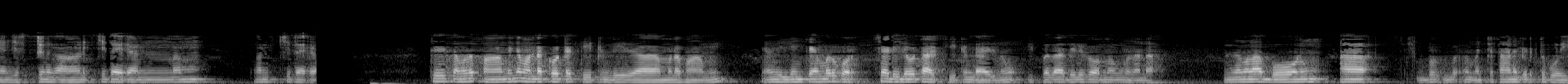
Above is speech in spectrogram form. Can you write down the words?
ഞാൻ ജസ്റ്റ് ഒന്ന് കാണിച്ചു തരണം. കാണിച്ചു തരാം നമ്മുടെ ഫാമിന്റെ മണ്ടക്കോട്ട് എത്തിയിട്ടുണ്ട്. നമ്മുടെ ഫാം. ഞാൻ വില്യം ചേമ്പർ കുറച്ച് അടിയിലോട്ട് ആക്കിയിട്ടുണ്ടായിരുന്നു. ഇപ്പൊ അതിൽ തുറന്നു നോക്കുന്നുണ്ടാ വേണ്ട നമ്മൾ ആ ബോണും ആ മറ്റേ സാധനമൊക്കെ എടുത്ത് പോയി.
